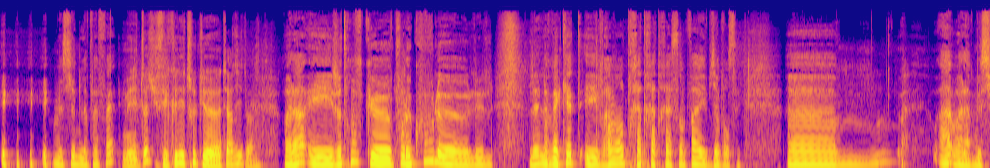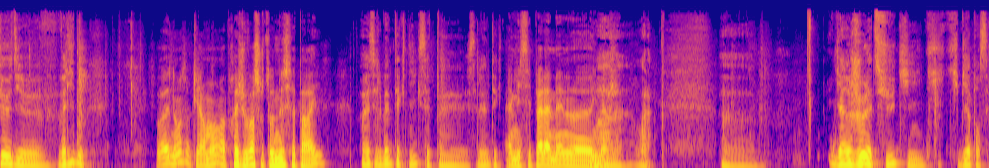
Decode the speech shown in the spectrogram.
Monsieur ne l'a pas fait. Mais toi, tu fais que des trucs euh, interdits, toi. Voilà, et je trouve que pour le coup, le, le- la, la maquette est vraiment très très très sympa et bien pensée. Euh, Ah voilà, monsieur Dieu, valide. Ouais, non, clairement. Après, je vais voir sur ton 2, c'est pareil. Ouais, c'est la même technique, c'est pas, la même technique. Ah, mais c'est pas la même euh, image. Voilà, voilà. Il y a un jeu là-dessus qui, qui, qui est bien pensé.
